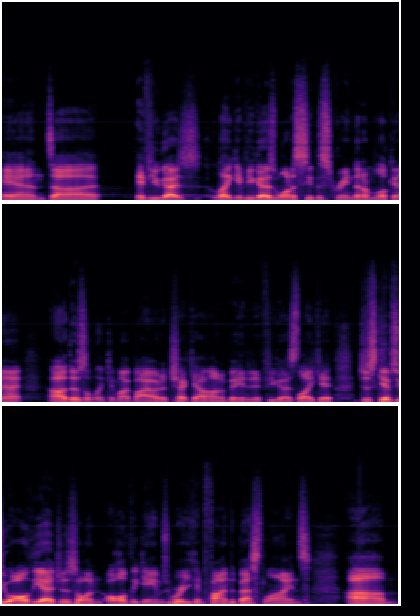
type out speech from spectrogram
And uh, if you guys like if you guys want to see the screen that i'm looking at uh, there's a link in my bio to check out unabated if you guys like it. Just gives you all the edges on all of the games where you can find the best lines. Um,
